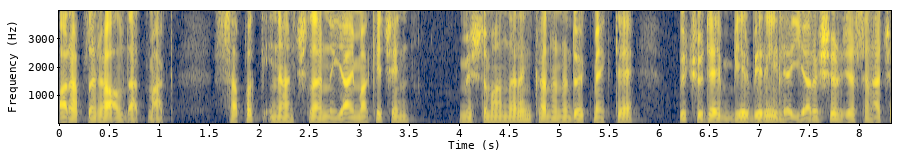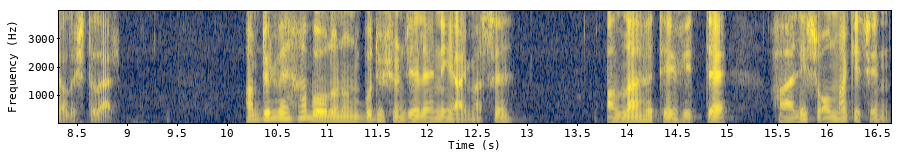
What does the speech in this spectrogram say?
Arapları aldatmak, sapık inançlarını yaymak için Müslümanların kanını dökmekte üçü de birbiriyle yarışırcasına çalıştılar. Abdülvehhab oğlunun bu düşüncelerini yayması Allah'ı tevhidde halis olmak için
